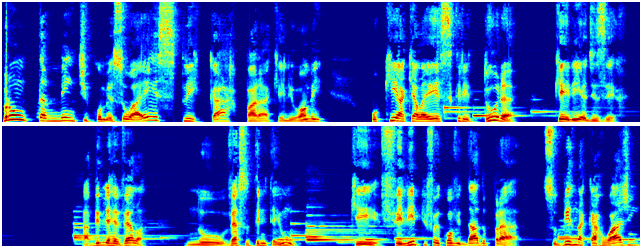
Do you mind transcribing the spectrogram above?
prontamente começou a explicar para aquele homem o que aquela escritura queria dizer. A Bíblia revela no verso 31 que Felipe foi convidado para subir na carruagem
